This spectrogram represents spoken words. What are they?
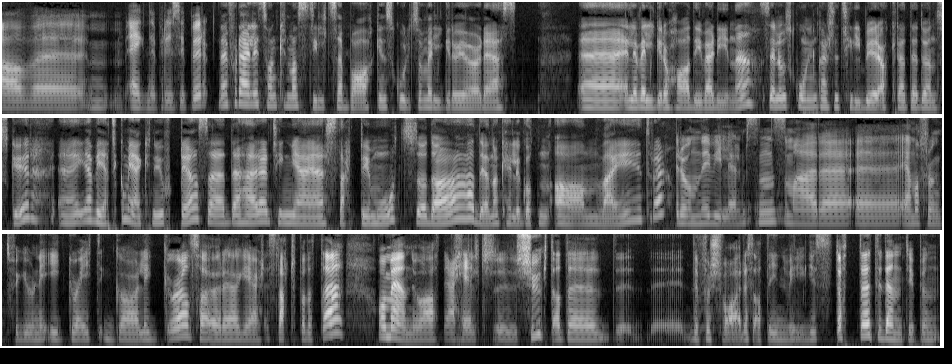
av egne prinsipper. Nei, for det er litt sånn, kunne man stilt seg bak en skole som velger å gjøre det, eller velger å ha de verdiene, selv om skolen kanskje tilbyr akkurat det du ønsker. Eh, jeg vet ikke om jeg kunne gjort det, altså. Det her er ting jeg er sterkt imot, så da hadde jeg nok heller gått en annen vei, tror jeg. Ronny Wilhelmsen, som er eh, en av frontfigurene i Great Garlic Girls, har jo reagert sterkt på dette, og mener jo at det er helt eh, sjukt at det, det forsvares at det innvilges støtte til denne typen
